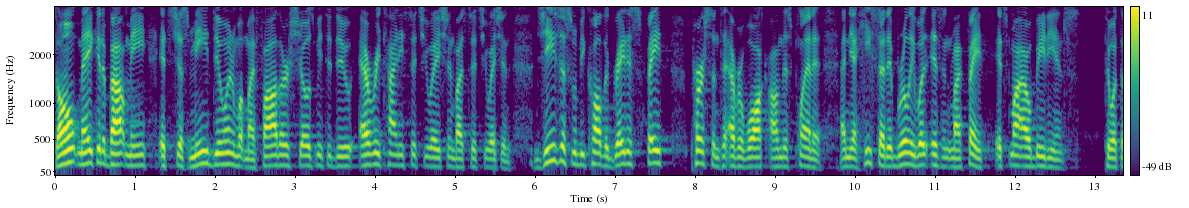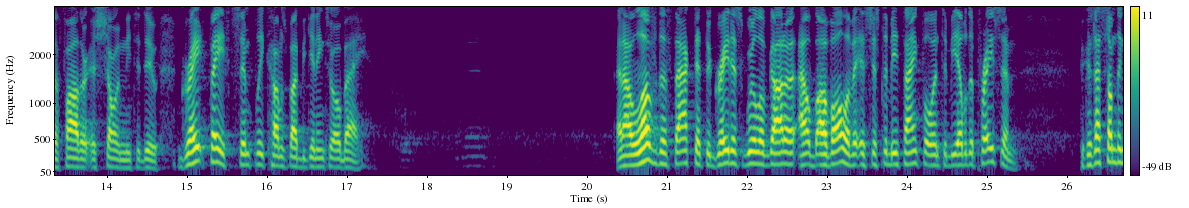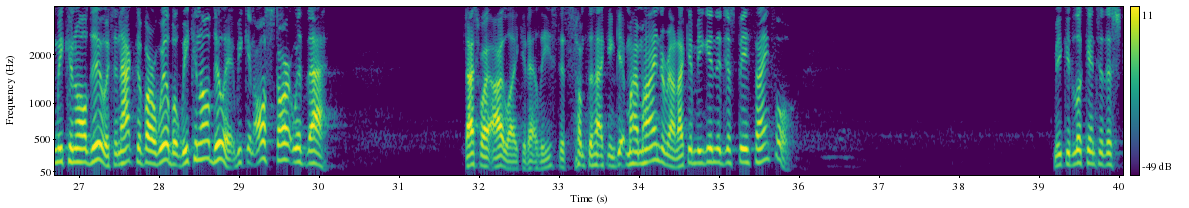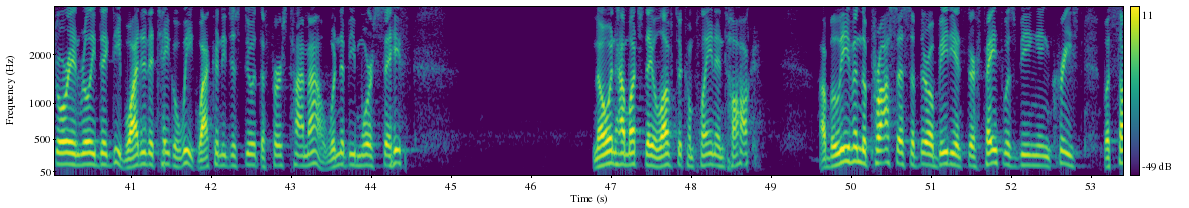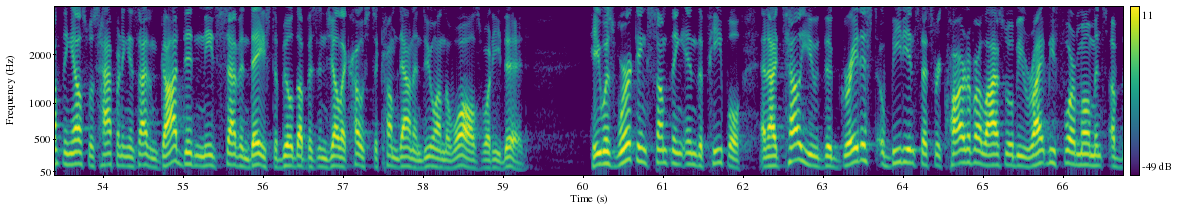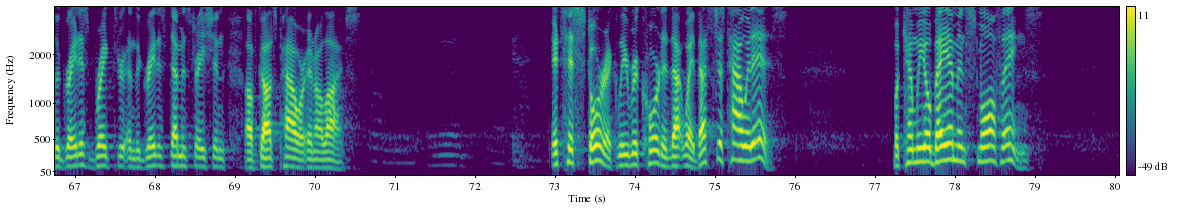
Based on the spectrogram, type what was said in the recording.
Don't make it about me. It's just me doing what my Father shows me to do every tiny situation by situation. Jesus would be called the greatest faith person to ever walk on this planet. And yet he said, It really isn't my faith, it's my obedience to what the Father is showing me to do. Great faith simply comes by beginning to obey. And I love the fact that the greatest will of God uh, of all of it is just to be thankful and to be able to praise Him because that's something we can all do. It's an act of our will, but we can all do it. We can all start with that. That's why I like it, at least. It's something I can get my mind around. I can begin to just be thankful. We could look into this story and really dig deep. Why did it take a week? Why couldn't he just do it the first time out? Wouldn't it be more safe? Knowing how much they love to complain and talk? I believe in the process of their obedience, their faith was being increased, but something else was happening inside them. God didn't need seven days to build up his angelic host to come down and do on the walls what he did. He was working something in the people. And I tell you, the greatest obedience that's required of our lives will be right before moments of the greatest breakthrough and the greatest demonstration of God's power in our lives. It's historically recorded that way. That's just how it is. But can we obey Him in small things?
